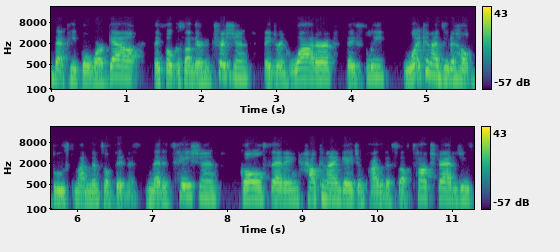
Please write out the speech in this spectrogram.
that people work out, they focus on their nutrition, they drink water, they sleep. What can I do to help boost my mental fitness? Meditation, goal setting, how can I engage in positive self talk strategies,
